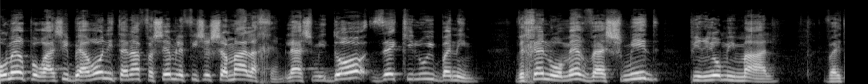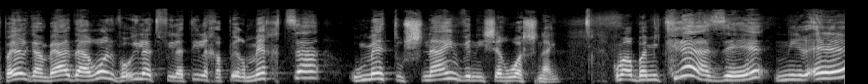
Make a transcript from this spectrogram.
אומר פה רש"י, באהרון התענף השם לפי ששמע לכם, להשמידו זה כילוי בנים. וכן הוא אומר, והשמיד פריו ממעל. ואתפלל גם בעד אהרון, והואילה תפילתי לכפר מחצה, ומתו שניים ונשארו השניים. כלומר, במקרה הזה נראה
